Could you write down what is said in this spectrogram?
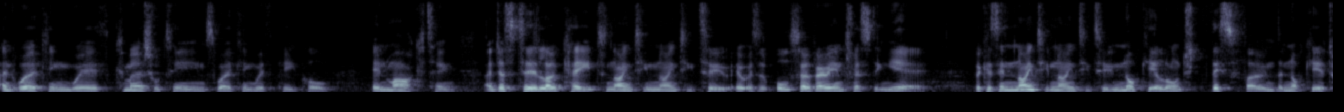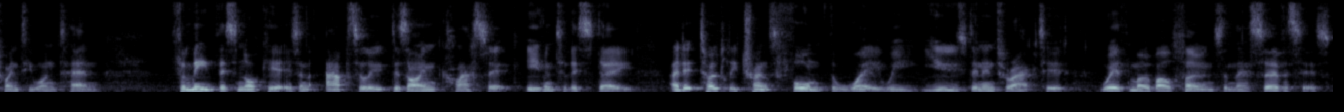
and working with commercial teams, working with people in marketing. And just to locate 1992, it was also a very interesting year because in 1992, Nokia launched this phone, the Nokia 2110. For me, this Nokia is an absolute design classic, even to this day, and it totally transformed the way we used and interacted with mobile phones and their services.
